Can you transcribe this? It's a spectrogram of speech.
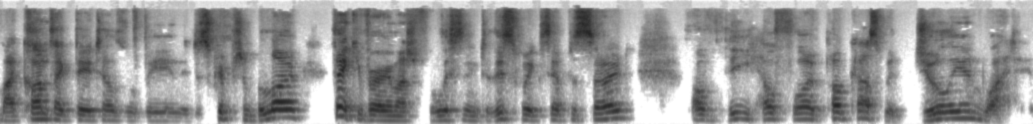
My contact details will be in the description below. Thank you very much for listening to this week's episode of the Health Lawyer podcast with Julian Whitehead.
